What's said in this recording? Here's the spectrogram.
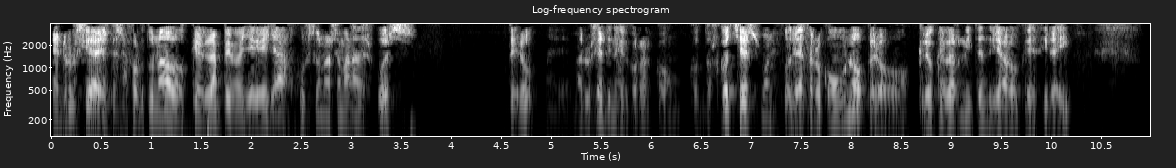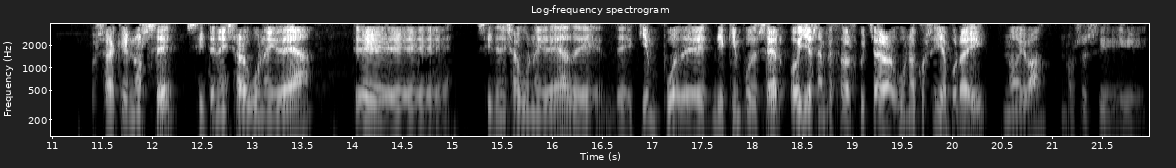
en, Rusia. Es desafortunado que el Gran Premio llegue ya justo una semana después, pero eh, Marussia tiene que correr con, con dos coches. Bueno, podría hacerlo con uno, pero creo que Bernie tendría algo que decir ahí. O sea que no sé si tenéis alguna idea, eh, si tenéis alguna idea de, de quién puede, de quién puede ser. Hoy ya se ha empezado a escuchar alguna cosilla por ahí, ¿no, Iván? No sé si,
